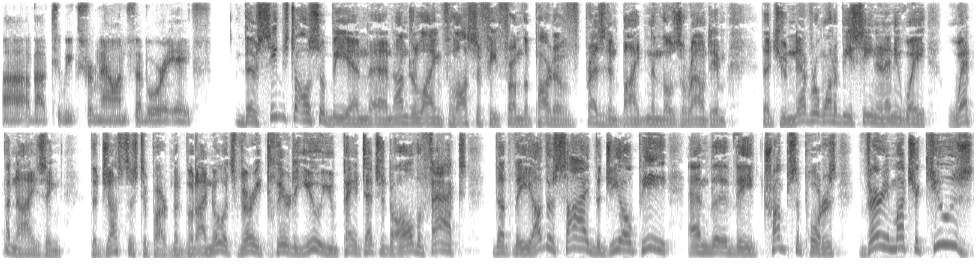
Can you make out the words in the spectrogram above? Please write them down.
uh, about two weeks from now on February 8th. There seems to also be an, an underlying philosophy from the part of President Biden and those around him that you never want to be seen in any way weaponizing the Justice Department. But I know it's very clear to you. You pay attention to all the facts that the other side, the GOP and the, the Trump supporters very much accuse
